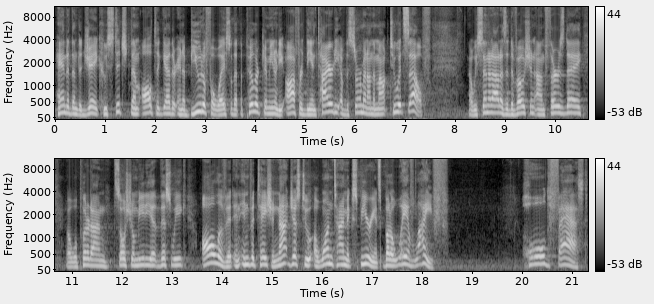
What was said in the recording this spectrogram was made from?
handed them to Jake, who stitched them all together in a beautiful way so that the Pillar community offered the entirety of the Sermon on the Mount to itself. Uh, we sent it out as a devotion on Thursday. Uh, we'll put it on social media this week. All of it an invitation, not just to a one time experience, but a way of life. Hold fast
